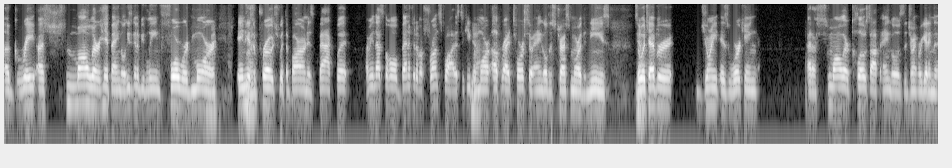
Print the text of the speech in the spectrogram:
a great a smaller hip angle. He's gonna be leaned forward more in his right. approach with the bar on his back. But I mean that's the whole benefit of a front squat is to keep yeah. a more upright torso angle to stress more of the knees. So yeah. whichever joint is working at a smaller closed off angle is the joint we're getting the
